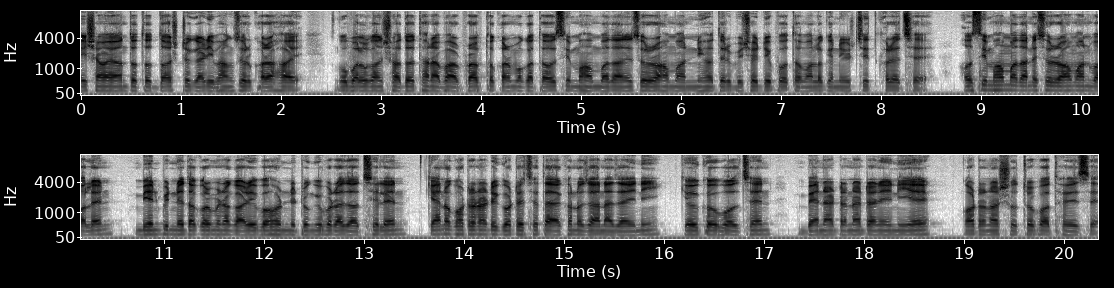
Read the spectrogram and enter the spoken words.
এই সময় অন্তত দশটি গাড়ি ভাঙচুর করা হয়। গোপালগঞ্জ সদর থানা ভারপ্রাপ্ত কর্মকর্তা ওসি মোহাম্মদ আনিসুর রহমান নিহতের বিষয়টি প্রথম আলোকে নিশ্চিত করেছে। ওসি মোহাম্মদ আনিসুর রহমান বলেন, বিএনপির নেতাকর্মীরা গাড়িবহর নিয়ে টুঙ্গিপাড়া যাচ্ছিলেন। কেন ঘটনাটি ঘটেছে তা এখনও জানা যায়নি। কেউ কেউ বলছেন, ব্যানার টানাটানি নিয়ে ঘটনার সূত্রপাত হয়েছে।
